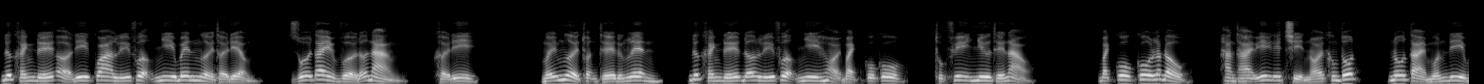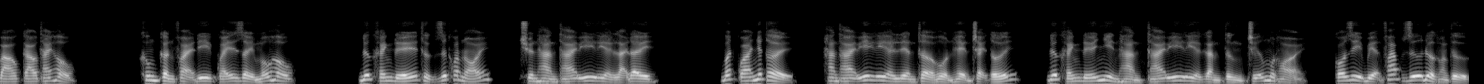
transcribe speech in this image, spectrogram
Đức Khánh Đế ở đi qua Lý Phượng Nhi bên người thời điểm, duỗi tay vừa đỡ nàng, khởi đi. Mấy người thuận thế đứng lên, Đức Khánh Đế đỡ Lý Phượng Nhi hỏi Bạch Cô Cô, thuộc Phi như thế nào? Bạch Cô Cô lắc đầu, Hàn Thái Y chỉ nói không tốt, nô tài muốn đi báo cáo Thái Hậu. Không cần phải đi quấy giày mẫu hậu. Đức Khánh Đế thực dứt khoát nói, truyền Hàn Thái Y y lại đây. Bất quá nhất thời, Hàn Thái Y y liền thở hổn hển chạy tới, Đức Khánh Đế nhìn Hàn Thái Y y gần từng chữ một hỏi, có gì biện pháp giữ được hoàng tử?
